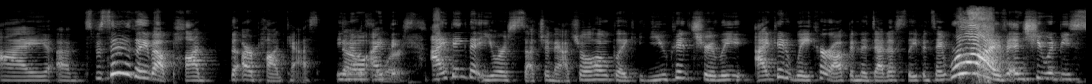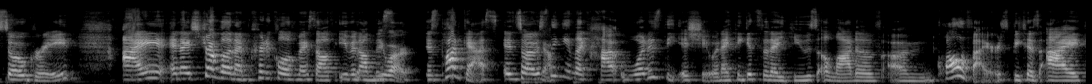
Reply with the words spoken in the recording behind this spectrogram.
I, um, specifically about pod the, our podcast. You No, know, I think. I think that you are such a natural hope. Like you could truly, I could wake her up in the dead of sleep and say, "We're live," and she would be so great. I and I struggle and I'm critical of myself even on this this podcast. And so I was Yeah. thinking like how what is the issue? And I think it's that I use a lot of um qualifiers because I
